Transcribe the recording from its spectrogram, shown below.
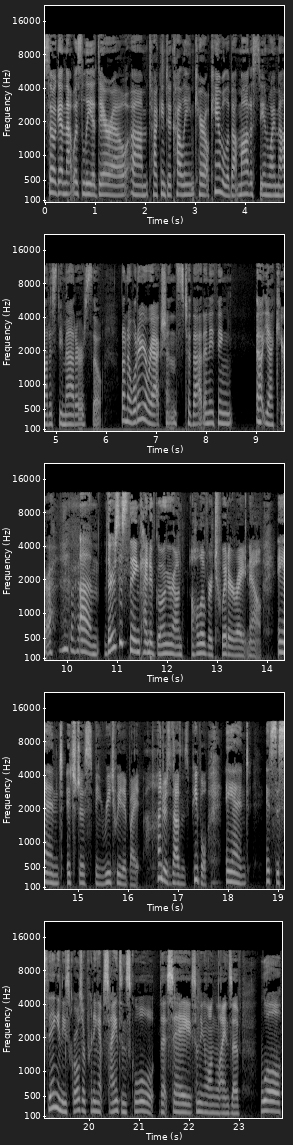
So again, that was Leah Darrow um, talking to Colleen Carroll Campbell about modesty and why modesty matters. So I don't know. What are your reactions to that? Anything? Uh, yeah, Kira, go ahead. Um, there's this thing kind of going around all over Twitter right now, and it's just being retweeted by hundreds of thousands of people. And it's this thing, and these girls are putting up signs in school that say something along the lines of, well,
